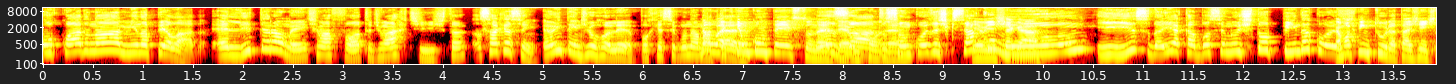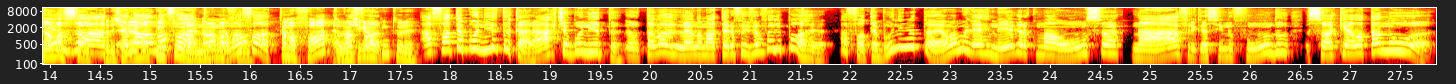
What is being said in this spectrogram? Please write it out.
o quadro não é uma mina pelada. É literalmente uma foto de um artista. Só que assim, eu entendi o rolê, porque segundo a Não, matéria... é que tem um contexto, né? Um Exato, é. são coisas que se acumulam e isso daí acabou sendo o estopim da coisa. É uma pintura, tá, gente? Não é uma Exato. foto. Pra deixar... É, É, não, uma é uma pintura, foto, não é uma, é uma foto. foto. É uma foto? É uma eu achei que era uma foto. pintura. A foto é bonita, cara. A arte é bonita. Eu tava lendo a matéria, fui ver, eu falei, porra, a foto é bonita. É uma mulher negra com uma onça na África, assim, no fundo, só que ela tá nua.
